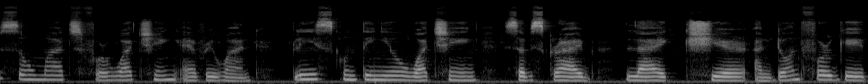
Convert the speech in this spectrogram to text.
So much for watching everyone. Please continue watching, subscribe, like, share, and don't forget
